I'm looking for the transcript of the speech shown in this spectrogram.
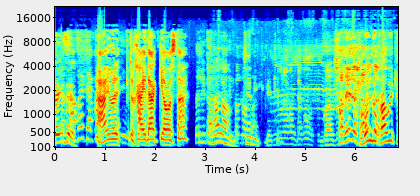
হয়েছে আই বলি, একটু খাই দেখ কি অবস্থা। বন্ধু খাও একটু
